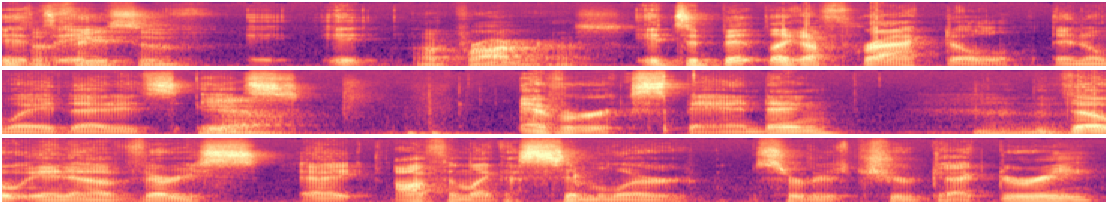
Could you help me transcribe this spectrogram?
the It's- it- face of, it, of progress. it's a bit like a fractal in a way that it's it's ever expanding, though in a very uh, often like a similar sort of trajectory,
